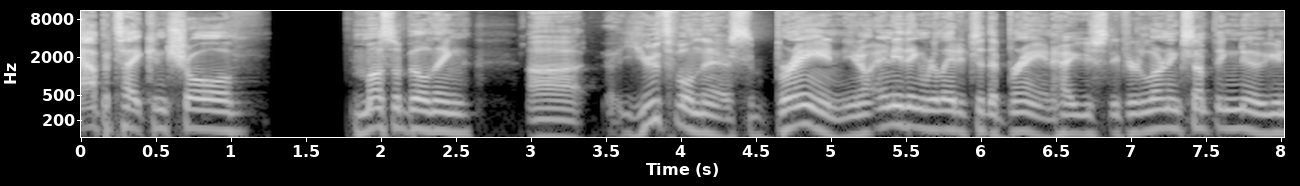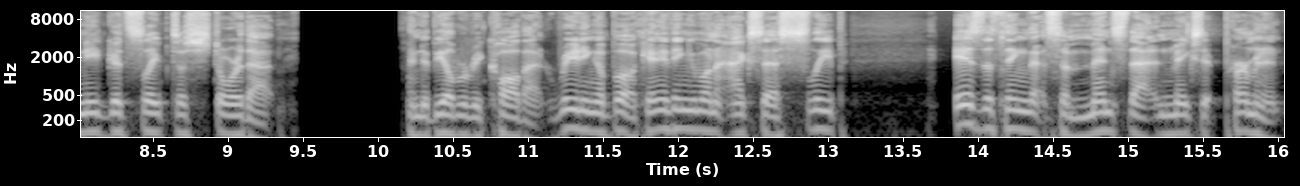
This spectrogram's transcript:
appetite control, muscle building, uh, youthfulness, brain, you know, anything related to the brain. How you, if you're learning something new, you need good sleep to store that and to be able to recall that. Reading a book, anything you want to access, sleep is the thing that cements that and makes it permanent.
